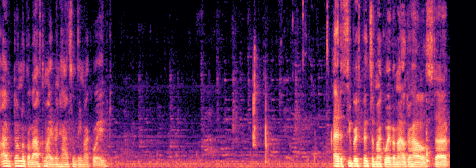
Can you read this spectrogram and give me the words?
I don't know the last time I even had something microwaved. I had a super expensive microwave at my other house that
